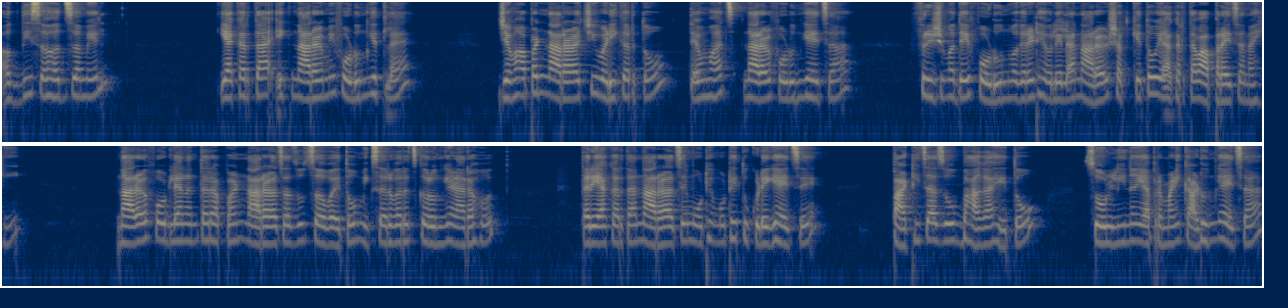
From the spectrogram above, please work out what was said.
अगदी सहज जमेल. याकरता एक नारळ मी फोडून घेतला आहे जेव्हा आपण नारळाची वडी करतो तेव्हाच नारळ फोडून घ्यायचा. फ्रीजमध्ये फोडून वगैरे ठेवलेला नारळ शक्यतो याकरता वापरायचा नाही. नारळ फोडल्यानंतर आपण नारळाचा जो चव आहे तो मिक्सरवरच करून घेणार आहोत. तर याकरता नारळाचे मोठे मोठे तुकडे घ्यायचे. पाठीचा जो भाग आहे तो सोलणीनं याप्रमाणे काढून घ्यायचा.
